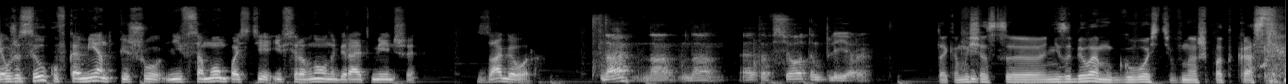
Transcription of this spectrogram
я уже ссылку в коммент пишу, не в самом посте, и все равно он набирает меньше. Заговор. Да, да, да. Это все тамплиеры. Так, а мы сейчас э, не забиваем гвоздь в наш подкаст.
